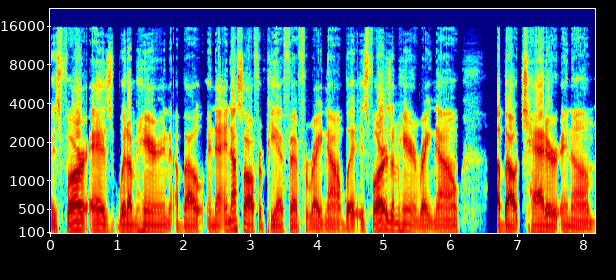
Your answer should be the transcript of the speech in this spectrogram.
as far as what I'm hearing about, and that, and that's all for PFF for right now. But as far as I'm hearing right now about chatter and um,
